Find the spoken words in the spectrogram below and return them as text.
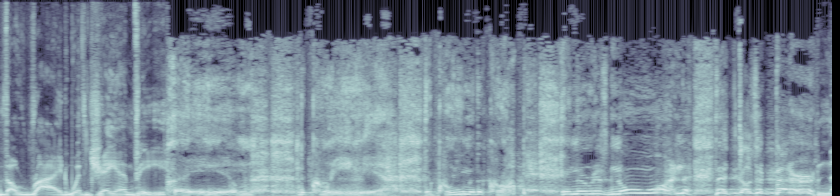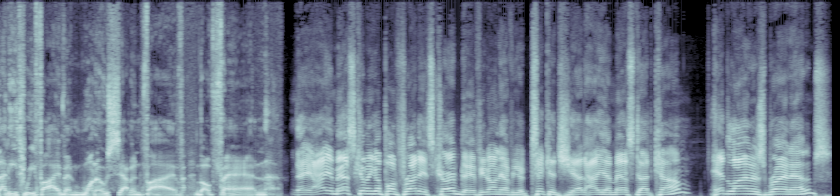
The Ride with JMV. I am the cream, yeah, the cream of the crop. And there is no one that does it better. 93.5 and 107.5. The Fan. Hey, IMS coming up on Friday. It's Carb Day. If you don't have your tickets yet, IMS.com. Headliners Bryan Adams.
